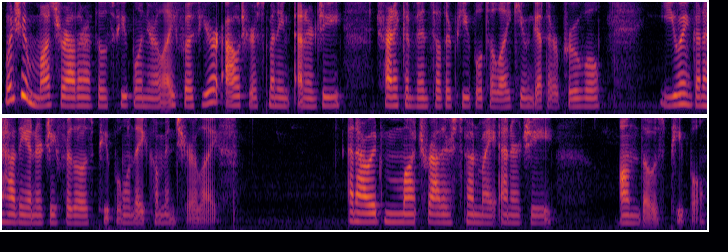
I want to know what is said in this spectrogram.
Wouldn't you much rather have those people in your life? But if you're out here spending energy trying to convince other people to like you and get their approval, you ain't going to have the energy for those people when they come into your life. And I would much rather spend my energy on those people.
